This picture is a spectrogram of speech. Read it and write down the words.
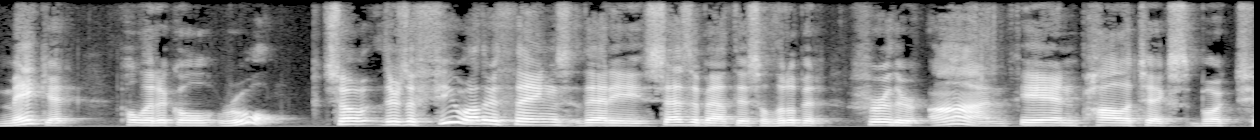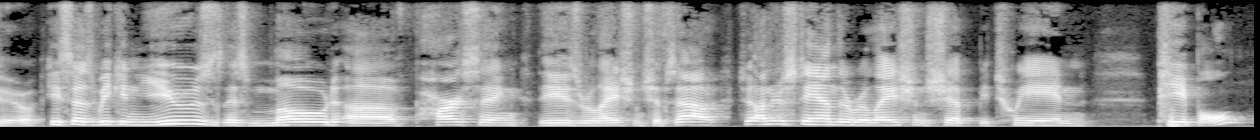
make it political rule. So there's a few other things that he says about this a little bit further on in Politics Book 2. He says we can use this mode of parsing these relationships out to understand the relationship between people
